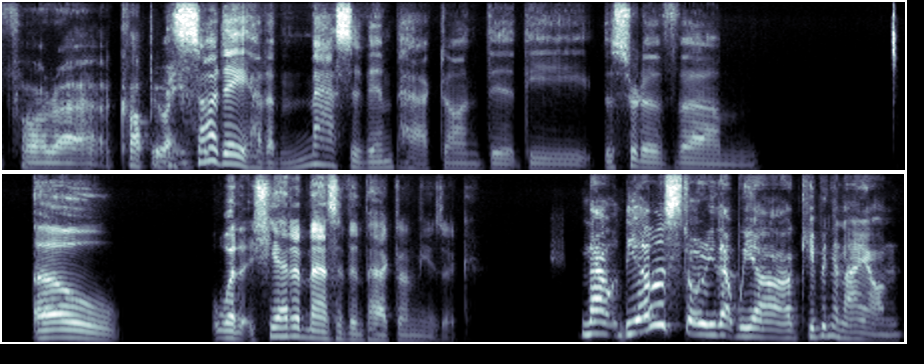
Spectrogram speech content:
for uh, copyright. Sade had a massive impact on the the the sort of um oh what she had a massive impact on music. Now, the other story that we are keeping an eye on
